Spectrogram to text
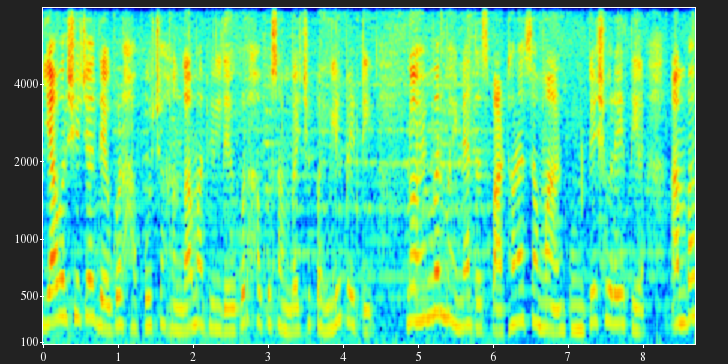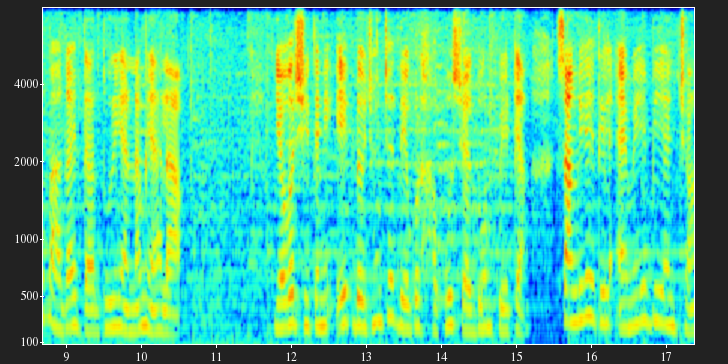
यावर्षीच्या देवगड हापूसच्या हंगामातील देवगड हापूस आंब्याची पहिली पेटी नोव्हेंबर महिन्यातच पाठवण्याचा मान कुणकेश्वर येथील आंबा बागायतदार धुरी यांना मिळाला. यावर्षी त्यांनी एक डझनच्या देवगड हापूसच्या दोन पेट्या सांगली येथील एम ए बी यांच्या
